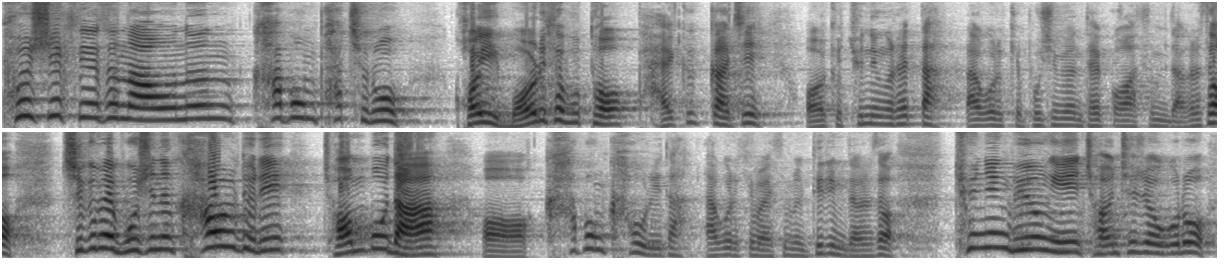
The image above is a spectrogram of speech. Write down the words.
풀6에서 나오는 카본 파츠로 거의 머리서부터 발끝까지 어, 이렇게 튜닝을 했다라고 이렇게 보시면 될 것 같습니다. 그래서 지금에 보시는 카울들이 전부 다 어, 카본 카울이다라고 이렇게 말씀을 드립니다. 그래서 튜닝 비용이 전체적으로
